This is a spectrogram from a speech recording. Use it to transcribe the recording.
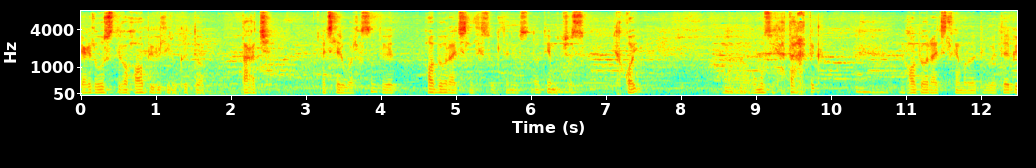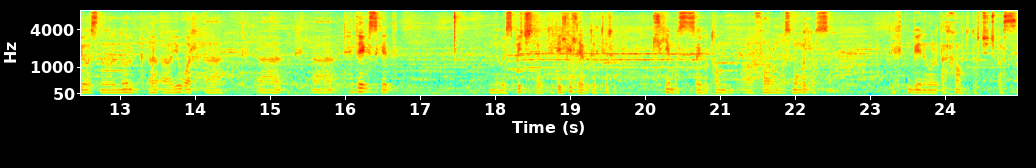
яг л өөрсдөө хоббиг л ерөнхийдөө дагаж ажил хэрэг болгосон. Тэгээд хоббигаар ажиллана гэсэн үг л энэ өсөндөө. Тийм учраас их гоё. Хүмүүс их хатаархдаг. Хоббигаар ажиллах ямар байдаг вэ? Тэгээд би бас нөр юугаар TEDx гэдэг нэг спич тавьдаг, дэлгэл тавьдаг тэр дэлхийн бас айгу том форум бас Монгол болсон. Тэгэхдээ би нөгөө дархан хотод очиж бас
